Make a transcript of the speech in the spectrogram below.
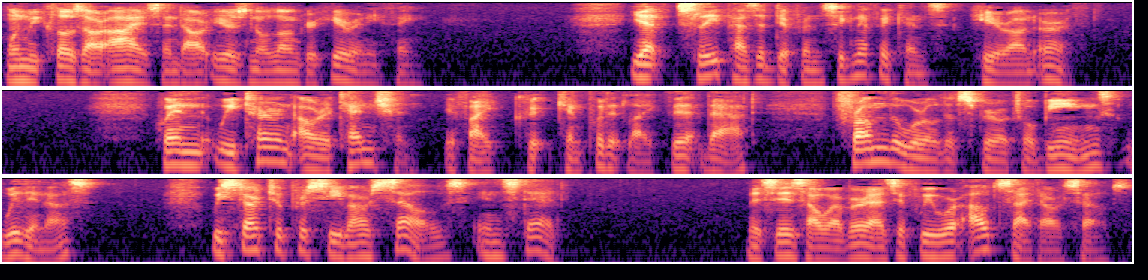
When we close our eyes and our ears no longer hear anything. Yet sleep has a different significance here on earth. When we turn our attention, if I can put it like that, from the world of spiritual beings within us, we start to perceive ourselves instead. This is, however, as if we were outside ourselves.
